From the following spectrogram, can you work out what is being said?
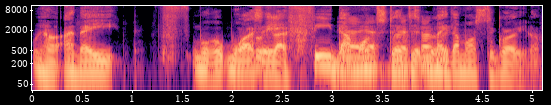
you know, and they, f- what, what I say, like feed that Yeah, yeah, monster yeah, to totally. make that monster grow. You know.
